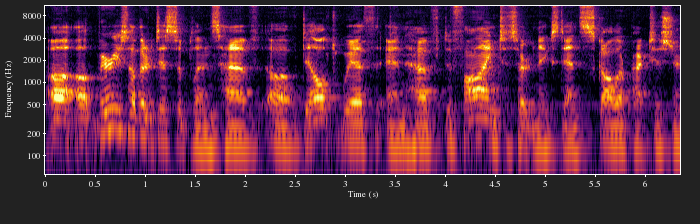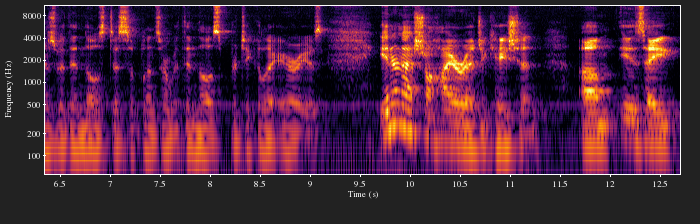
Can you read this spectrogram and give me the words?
uh, uh, various other disciplines have uh, dealt with and have defined to certain extent scholar practitioners within those disciplines or within those particular areas. International higher education um, is a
